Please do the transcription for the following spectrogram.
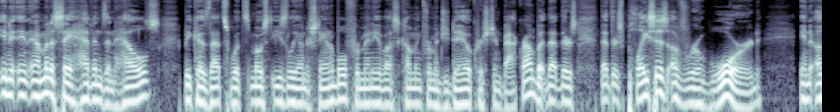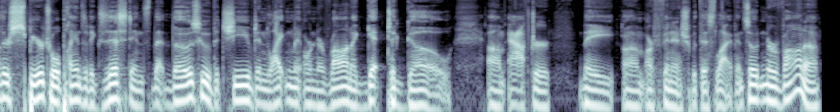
in, in, I'm going to say heavens and hells because that's what's most easily understandable for many of us coming from a Judeo-Christian background. But that there's that there's places of reward in other spiritual planes of existence that those who have achieved enlightenment or nirvana get to go um, after they um, are finished with this life. And so nirvana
